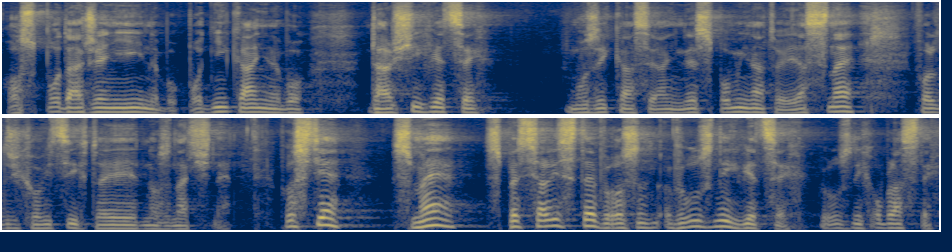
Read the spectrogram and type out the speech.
hospodaření nebo podnikání nebo dalších věcech. Muzika se ani nespomíná, to je jasné. V Oldřichovicích to je jednoznačné. Prostě jsme specialisté v, roz, v různých věcech, v různých oblastech.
